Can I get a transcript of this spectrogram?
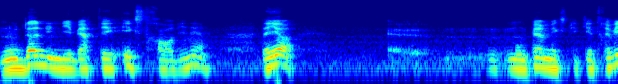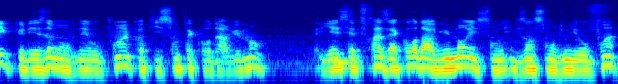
nous donne une liberté extraordinaire. D'ailleurs, mon père m'expliquait très vite que les hommes en venaient au point quand ils sont à court d'arguments. Il y a cette phrase à court d'arguments, ils, en sont venus au point.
